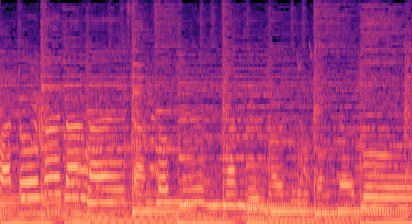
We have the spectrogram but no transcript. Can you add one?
นักเก่งมายิ่งจะนานเ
